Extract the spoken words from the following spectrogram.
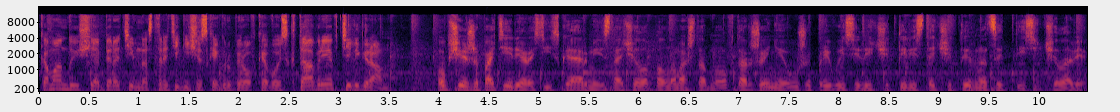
командующий оперативно-стратегической группировкой войск Таврия в Телеграм. Общие же потери российской армии с начала полномасштабного вторжения уже превысили 414 тысяч человек.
